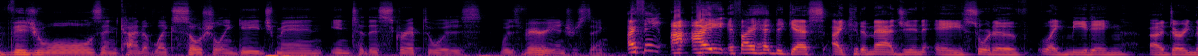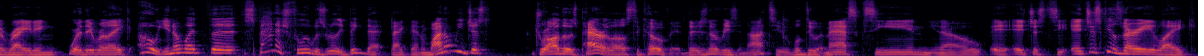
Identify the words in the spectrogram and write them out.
visuals and kind of like social engagement into this script was was very interesting. I think I, I if I had to guess, I could imagine a sort of like meeting uh, during the writing where they were like, "Oh, you know what? The Spanish flu was really big that back then. Why don't we just draw those parallels to COVID? There's no reason not to. We'll do a mask scene. You know, it, it just it just feels very like."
